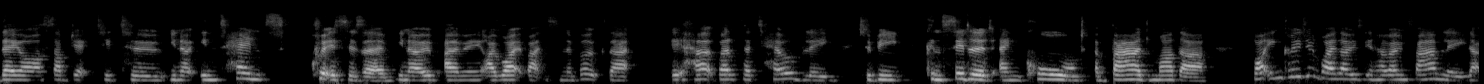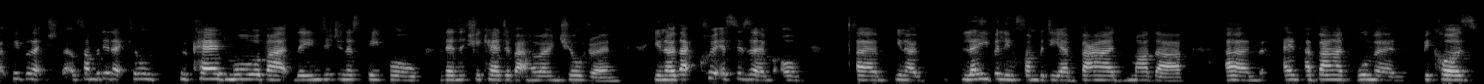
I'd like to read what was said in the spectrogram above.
they are subjected to you know intense criticism you know i mean i write about this in the book that it hurt Berta terribly to be considered and called a bad mother but including by those in her own family that people that somebody that killed who cared more about the indigenous people than that she cared about her own children you know that criticism of um, you know, labeling somebody a bad mother um, and a bad woman because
